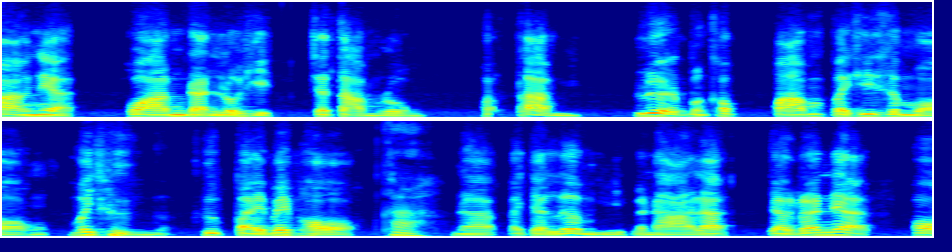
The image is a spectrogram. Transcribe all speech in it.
มากๆ เนี่ย ความดันโลหิตจะต่ำลงพอต่ำเลือดมันก็ปั๊มไปที่สมองไม่ถึงคือไปไม่พอค่ะนะก็จะเริ่มมีปัญหาแล้ว จากนั้นเนี่ยพอ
